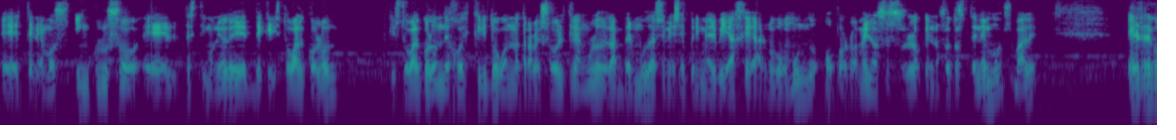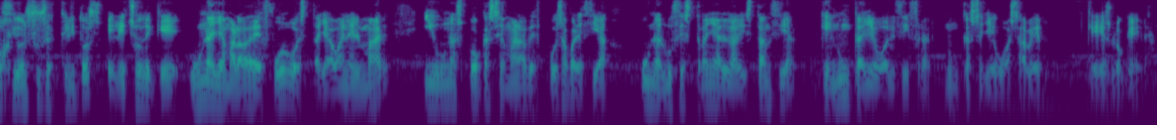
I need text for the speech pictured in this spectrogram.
eh, tenemos incluso el testimonio de, Cristóbal Colón. Cristóbal Colón dejó escrito cuando atravesó el Triángulo de las Bermudas en ese primer viaje al Nuevo Mundo, o por lo menos eso es lo que nosotros tenemos, ¿vale? Él recogió en sus escritos el hecho de que una llamarada de fuego estallaba en el mar y unas pocas semanas después aparecía una luz extraña en la distancia que nunca llegó a descifrar, nunca se llegó a saber qué es lo que era.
